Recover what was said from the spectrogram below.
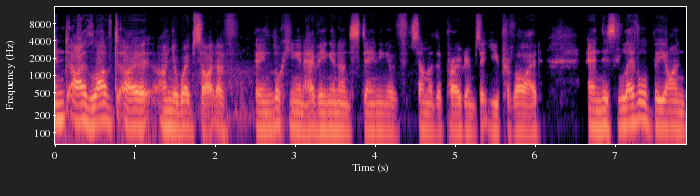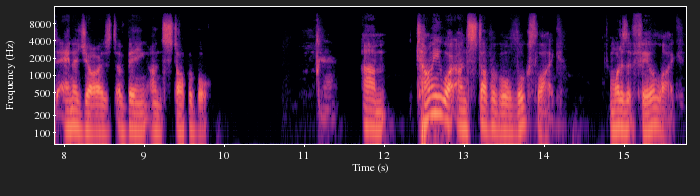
and i loved uh, on your website i've been looking and having an understanding of some of the programs that you provide and this level beyond energized of being unstoppable. Yeah. um, tell me what unstoppable looks like and what does it feel like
